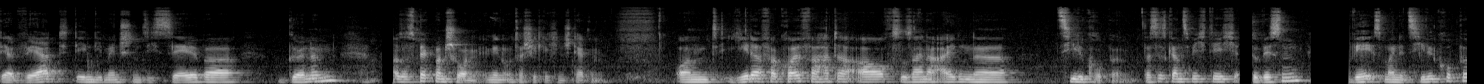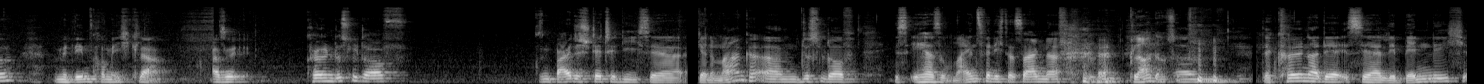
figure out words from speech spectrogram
der Wert, den die Menschen sich selber gönnen. Also das merkt man schon in den unterschiedlichen Städten. Und jeder Verkäufer hatte auch so seine eigene Zielgruppe. Das ist ganz wichtig zu wissen wer ist meine Zielgruppe, mit wem komme ich klar. Also Köln, Düsseldorf sind beide Städte, die ich sehr gerne mag. Ähm, Düsseldorf ist eher so meins, wenn ich das sagen darf. Mhm, klar, das. ähm, der Kölner, der ist sehr lebendig,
